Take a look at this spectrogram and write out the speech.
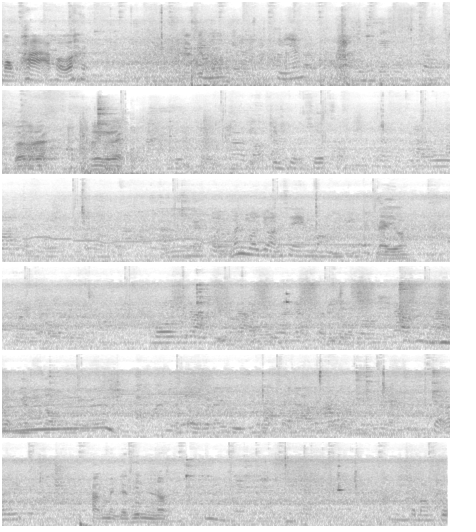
หมอกผาเพราะว่านะสิมึงทีนี้ได้ก็ได้ไม่ก็ได้กินผงชูรสมันบ่หย่อนแซงบ่ได้อยู่เดี๋ยว เราผักเม็ดกระทินเนาะจะบองปู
